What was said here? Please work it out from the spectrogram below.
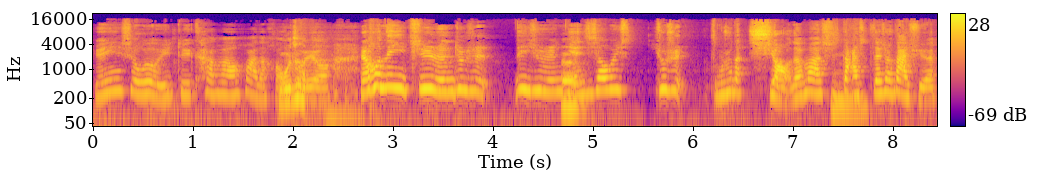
原因是我有一堆看漫画的好朋友，然后那一群人就是那一群人嗯年纪稍微就是。怎么说呢？小的嘛是大、在上大学，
